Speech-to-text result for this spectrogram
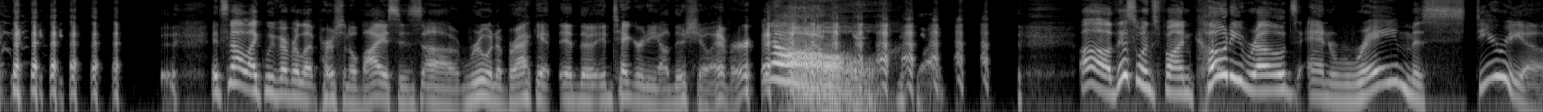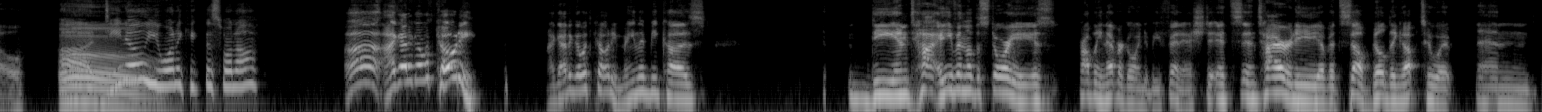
it's not like we've ever let personal biases uh, ruin a bracket in the integrity on this show ever. No. oh, this one's fun. Cody Rhodes and Rey Mysterio. Uh, Dino, you want to kick this one off? Uh, I gotta go with Cody. I gotta go with Cody mainly because the entire, even though the story is probably never going to be finished, its entirety of itself building up to it and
